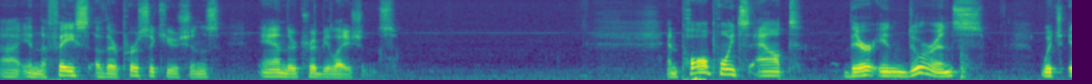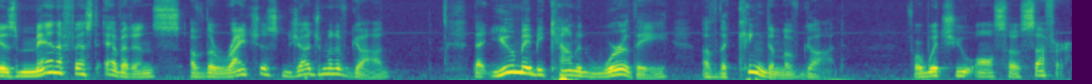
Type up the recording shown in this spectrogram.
uh, in the face of their persecutions and their tribulations. And Paul points out their endurance, which is manifest evidence of the righteous judgment of God, that you may be counted worthy of the kingdom of God, for which you also suffer.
